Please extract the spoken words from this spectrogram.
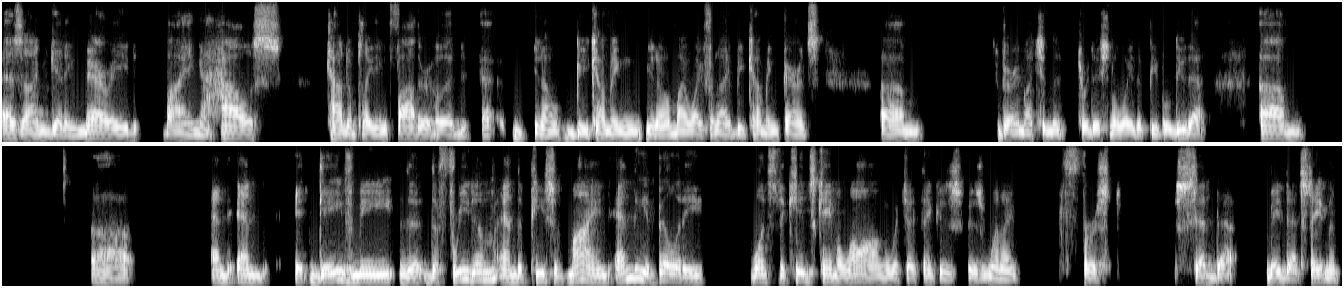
as I'm getting married, buying a house, contemplating fatherhood, uh, you know, becoming, you know, my wife and I becoming parents, um, very much in the traditional way that people do that. Um, uh, and and it gave me the the freedom and the peace of mind and the ability once the kids came along, which I think is is when I first said that, made that statement.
